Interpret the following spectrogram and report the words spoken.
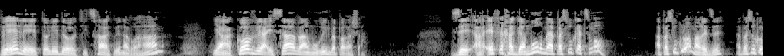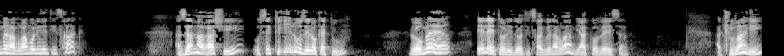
ואלה תולדות יצחק בן אברהם, יעקב ועשיו האמורים בפרשה. זה ההפך הגמור מהפסוק עצמו. הפסוק לא אמר את זה, הפסוק אומר אברהם הוליד את יצחק. אז למה רש"י עושה כאילו זה לא כתוב, ואומר, אלה תולדות יצחק בן אברהם, יעקב ועשיו. התשובה היא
